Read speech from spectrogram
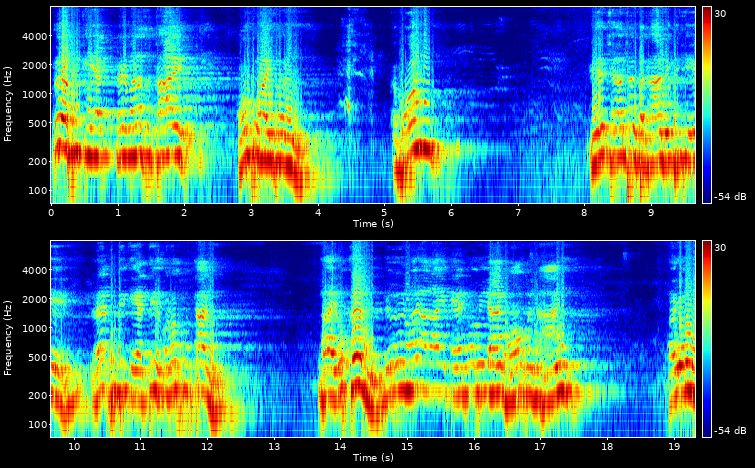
เพื่อเป็นเกียรติในวาระสุดท้ายของผู้วัยชนกับผมเรียนเชิญท่านประธานในพิธีและผู้มีเกียรติที่เคารพทุกท่านได้ลุกขึ้นยืนไว้อะไรแก่ดวงวิญญาณของพลทหาร ประโยง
